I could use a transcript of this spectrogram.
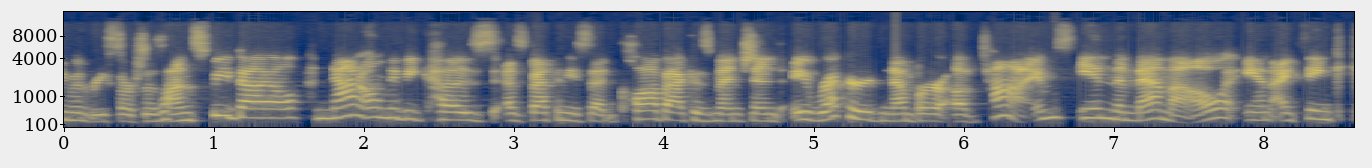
human resources on speed dial, not only because, as Bethany said, clawback is mentioned a record number of times in the memo. And I think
